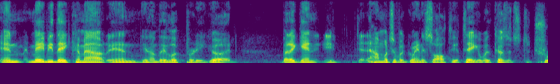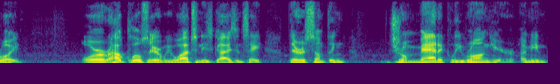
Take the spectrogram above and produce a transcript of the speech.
And maybe they come out and, you know, they look pretty good. But again, you, how much of a grain of salt do you take it with because it's Detroit? Or how closely are we watching these guys and say there is something dramatically wrong here? I mean,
